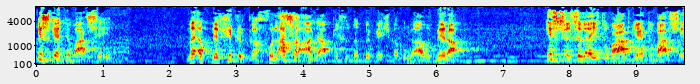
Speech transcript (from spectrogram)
اس اعتبار سے میں اپنے فکر کا خلاصہ آج آپ کی خدمت میں پیش کروں گا وہ میرا اس سلسلہ اجتماع کے اعتبار سے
